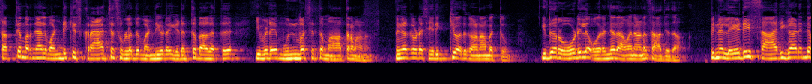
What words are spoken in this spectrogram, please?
സത്യം പറഞ്ഞാൽ വണ്ടിക്ക് സ്ക്രാച്ചസ് ഉള്ളത് വണ്ടിയുടെ ഇടത്ത് ഭാഗത്ത് ഇവിടെ മുൻവശത്ത് മാത്രമാണ്. നിങ്ങൾക്ക് ഇവിടെ ശരിക്കും അത് കാണാൻ പറ്റും. ഇത് റോഡിൽ ഒരഞ്ഞതാവാനാണ് സാധ്യത. പിന്നെ ലേഡീസ് സാരി ഗാർഡിന്റെ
